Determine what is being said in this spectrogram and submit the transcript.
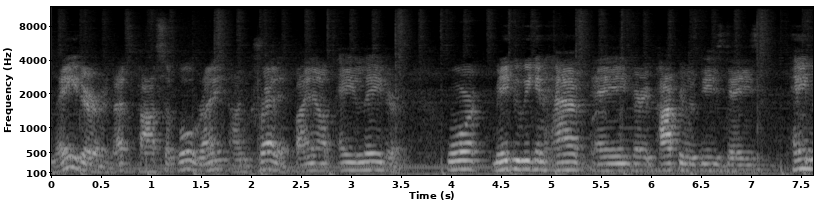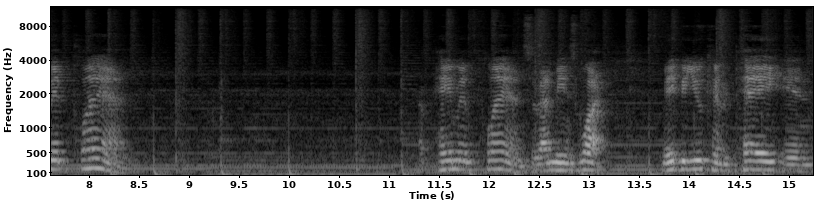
later. That's possible, right? On credit, buy now, pay later. Or maybe we can have a very popular these days payment plan. A payment plan. So that means what? Maybe you can pay in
